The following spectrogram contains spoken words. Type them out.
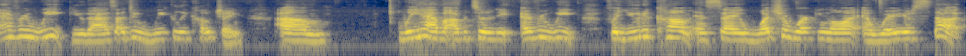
every week, you guys. I do weekly coaching. Um, we have an opportunity every week for you to come and say what you're working on and where you're stuck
